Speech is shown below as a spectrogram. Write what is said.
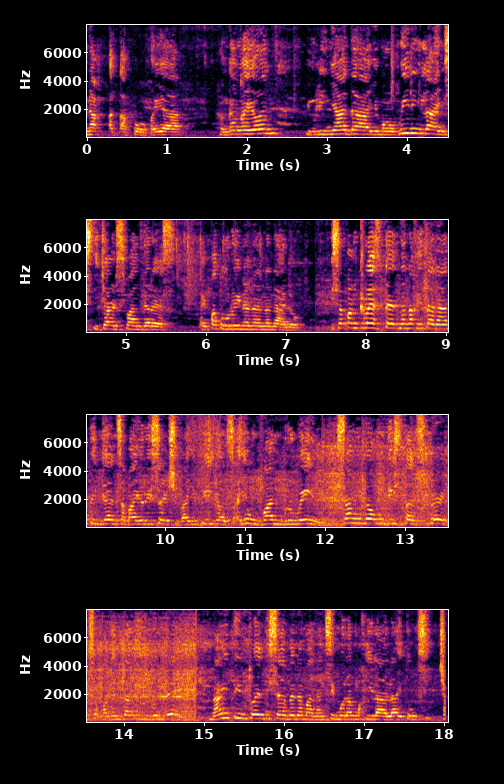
anak at apo. Kaya hanggang ngayon, yung linyada, yung mga winning lines ni Charles Van der Est ay patuloy na nananalo. Isa pang crested na nakita natin dyan sa Bio Research Bio Pigeons ay yung Van Bruyn, isang long distance bird sa magandang ibon din. 1927 naman ang simulang makilala itong si Ch-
